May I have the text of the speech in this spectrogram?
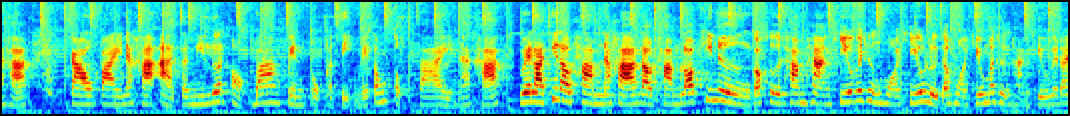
นะคะ เกาไปนะคะอาจจะมีเลือดออกบ้างเป็นปกติไม่ต้องตกใจนะคะ เวลาที่เราทำนะคะ เราทำรอบที่ 1 ก็คือทำหางคิ้วไปถึงหัวคิ้ว หรือจะหัวคิ้วมาถึงหางคิ้วก็ได้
